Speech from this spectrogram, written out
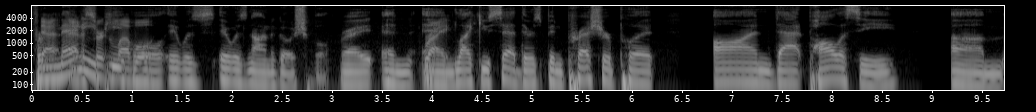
for that, many people, level, it was it was non-negotiable, right? And and right. like you said, there's been pressure put on that policy um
